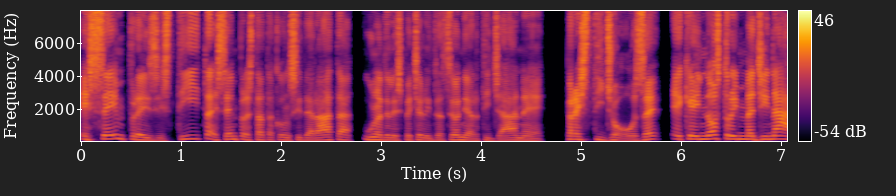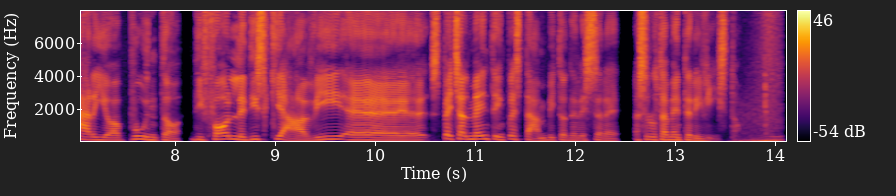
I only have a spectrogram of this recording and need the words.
è sempre esistita, è sempre stata considerata una delle specializzazioni artigiane prestigiose e che il nostro immaginario appunto di folle di schiavi, eh, specialmente in quest'ambito, deve essere assolutamente rivisto.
